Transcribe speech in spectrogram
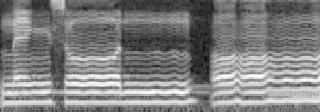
ning sun aja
